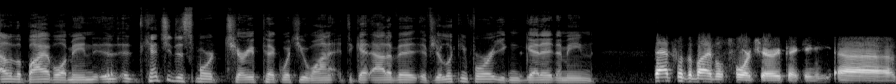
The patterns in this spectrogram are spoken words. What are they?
out of the Bible. I mean, it, it, can't you just more cherry pick what you want to get out of it? If you're looking for it, you can get it. I mean, That's what the Bible's for, cherry picking. Uh,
